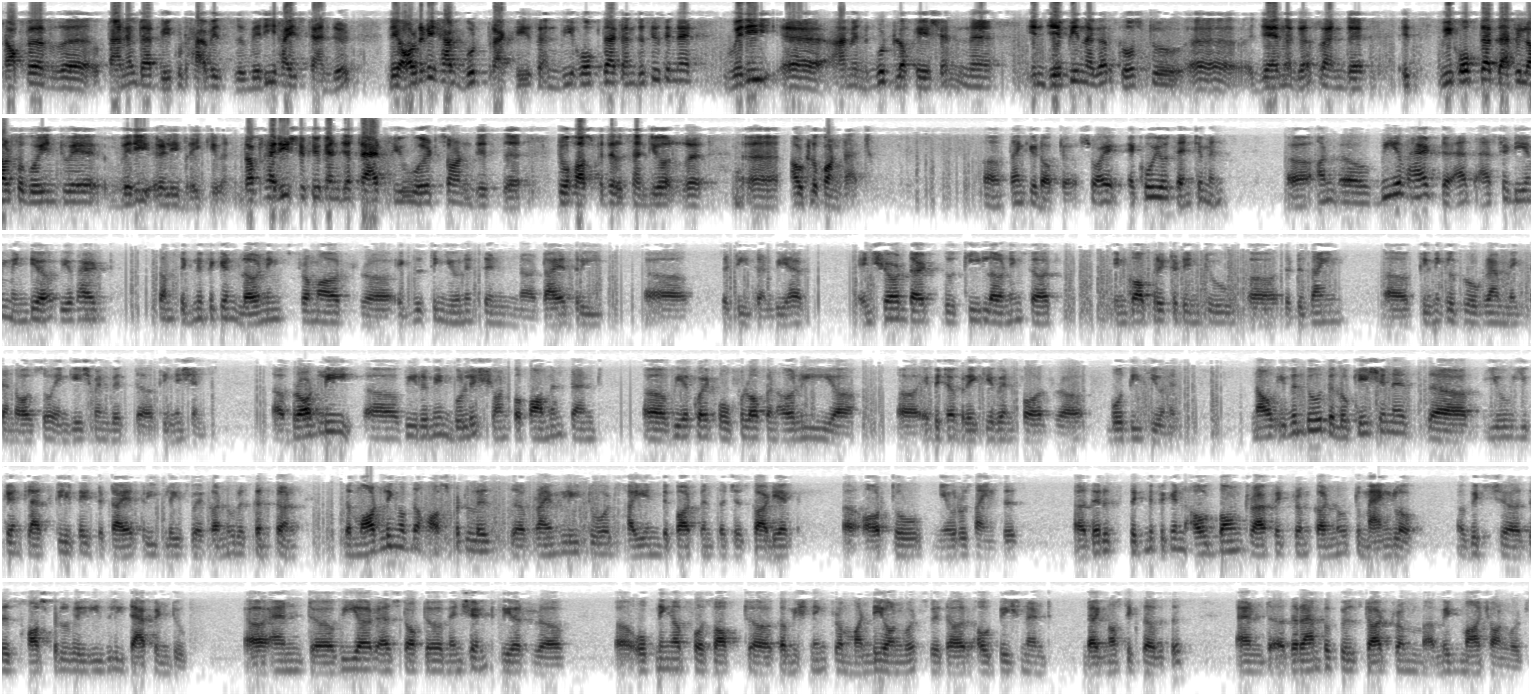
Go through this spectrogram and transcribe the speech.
doctor panel that we could have is very high standard. They already have good practice and we hope that, and this is in a very, uh, I mean, good location uh, in JP Nagar, close to uh, Jayanagar, and uh, it's, we hope that that will also go into a very early break even. Dr. Harish, if you can just add few words on this uh, two hospitals and your uh, uh, outlook on that. Thank you, Doctor. So I echo your sentiments. And, we have had, as Aster DM India, we have had some significant learnings from our uh, existing units in uh, Tier 3 uh, cities and we have ensured that those key learnings are incorporated into uh, the design uh, clinical program mix and also engagement with uh, clinicians. Uh, broadly, uh, we remain bullish on performance and uh, we are quite hopeful of an early uh, uh, EBITDA break-even for uh, both these units. Now, even though the location is, uh, you, you can classically say it's a tier 3 place where Kannur is concerned, the modeling of the hospital is uh, primarily towards high-end departments such as cardiac, uh, ortho, neurosciences. Uh, there is significant outbound traffic from Kannur to Mangalore, uh, which uh, this hospital will easily tap into. Uh, and uh, we are, as Doctor mentioned, we are uh, uh, opening up for soft uh, commissioning from Monday onwards with our outpatient and diagnostic services. And uh, the ramp up will start from uh, mid-March onwards.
